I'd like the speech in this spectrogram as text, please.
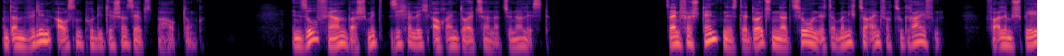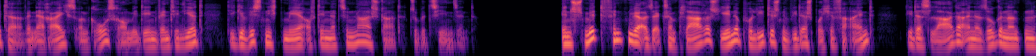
und am Willen außenpolitischer Selbstbehauptung. Insofern war Schmidt sicherlich auch ein deutscher Nationalist. Sein Verständnis der deutschen Nation ist aber nicht so einfach zu greifen, vor allem später, wenn er Reichs- und Großraumideen ventiliert, die gewiss nicht mehr auf den Nationalstaat zu beziehen sind. In Schmidt finden wir also exemplarisch jene politischen Widersprüche vereint, die das Lager einer sogenannten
